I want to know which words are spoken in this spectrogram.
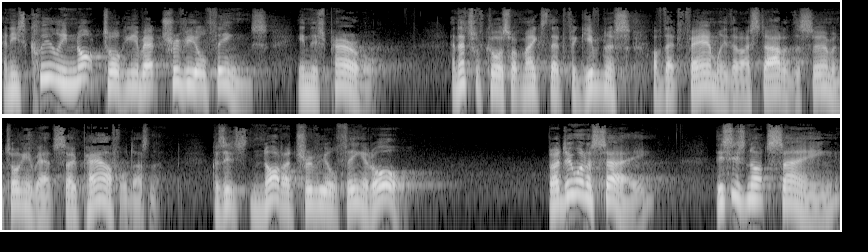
And he's clearly not talking about trivial things in this parable. And that's, of course, what makes that forgiveness of that family that I started the sermon talking about so powerful, doesn't it? Because it's not a trivial thing at all. But I do want to say this is not saying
